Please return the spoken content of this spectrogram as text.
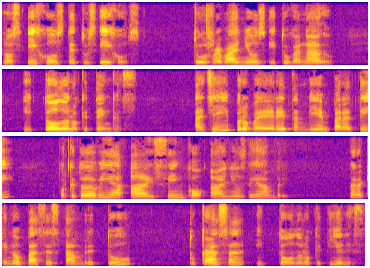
los hijos de tus hijos, tus rebaños y tu ganado, y todo lo que tengas. Allí proveeré también para ti, porque todavía hay cinco años de hambre, para que no pases hambre tú, tu casa y todo lo que tienes.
